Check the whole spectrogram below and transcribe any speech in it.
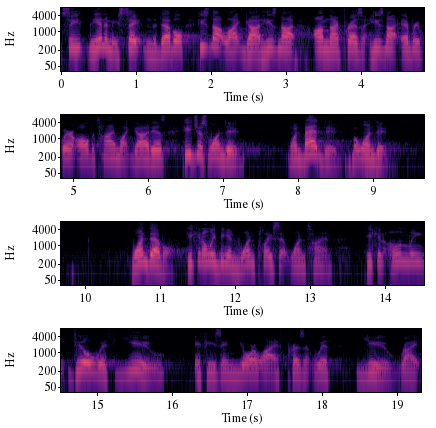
See, the enemy, Satan, the devil, he's not like God. He's not omnipresent. He's not everywhere all the time like God is. He's just one dude. One bad dude, but one dude. One devil. He can only be in one place at one time. He can only deal with you if he's in your life, present with you right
